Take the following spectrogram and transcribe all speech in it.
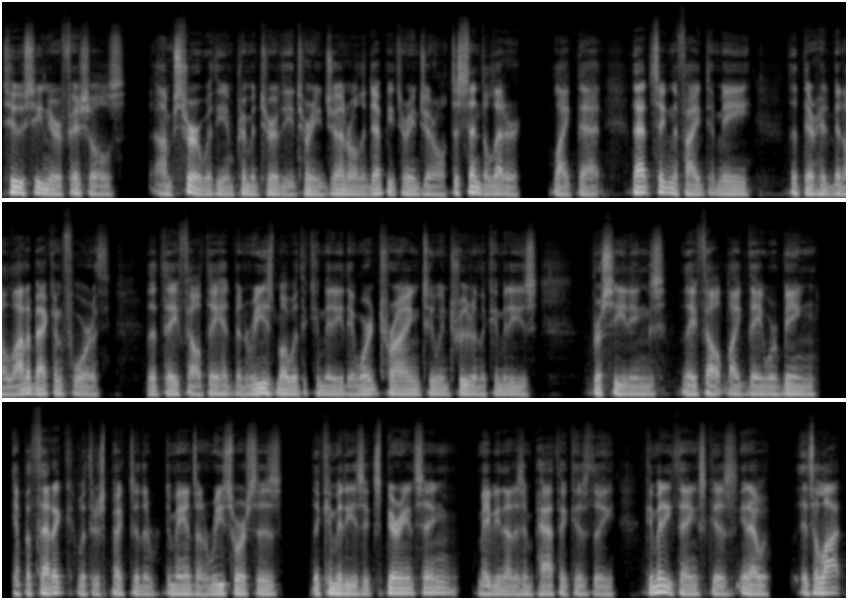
two senior officials, I'm sure, with the imprimatur of the Attorney General, and the Deputy Attorney General, to send a letter like that. That signified to me that there had been a lot of back and forth that they felt they had been reasonable with the committee. They weren't trying to intrude on the committee's proceedings. They felt like they were being empathetic with respect to the demands on resources the committee is experiencing, maybe not as empathic as the committee thinks, because, you know, it's a lot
